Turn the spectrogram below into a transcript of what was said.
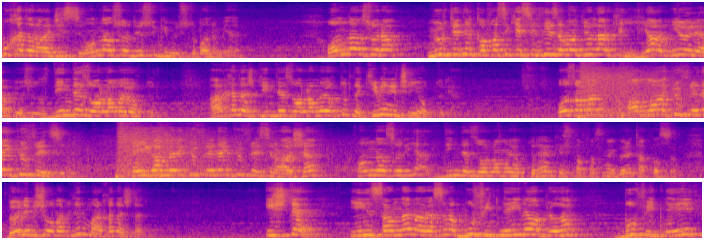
Bu kadar acizsin. Ondan sonra diyorsun ki Müslümanım yani. Ondan sonra mürtedin kafası kesildiği zaman diyorlar ki ya niye öyle yapıyorsunuz? Dinde zorlama yoktur. Arkadaş dinde zorlama yoktur da kimin için yoktur yani? O zaman Allah'a küfreden küfretsin. Peygambere küfreden küfretsin haşa. Ondan sonra ya dinde zorlama yoktur. Herkes kafasına göre takılsın. Böyle bir şey olabilir mi arkadaşlar? İşte insanların arasına bu fitneyi ne yapıyorlar? Bu fitneyi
